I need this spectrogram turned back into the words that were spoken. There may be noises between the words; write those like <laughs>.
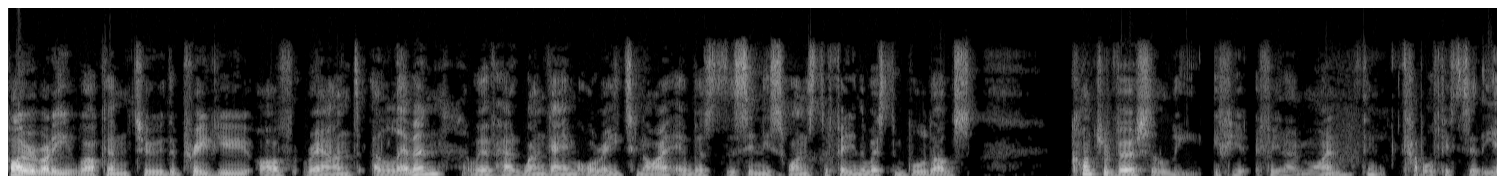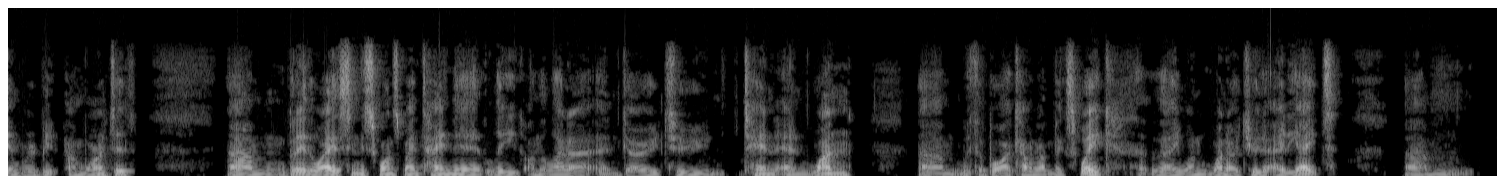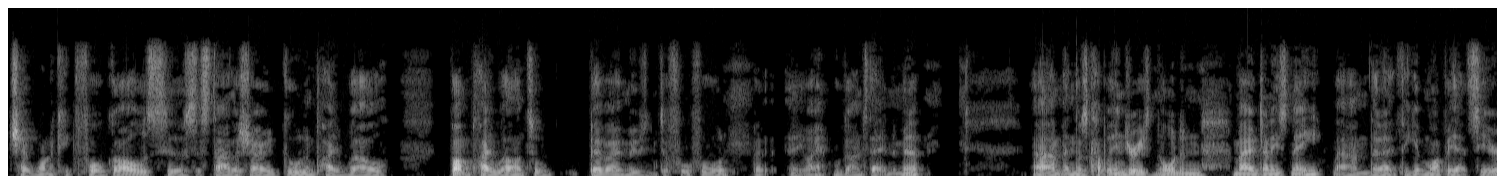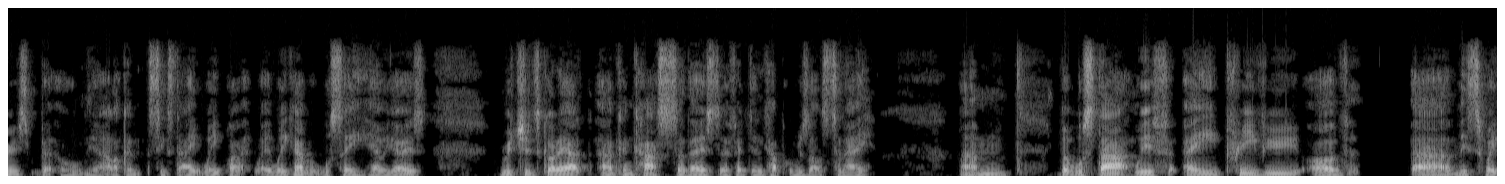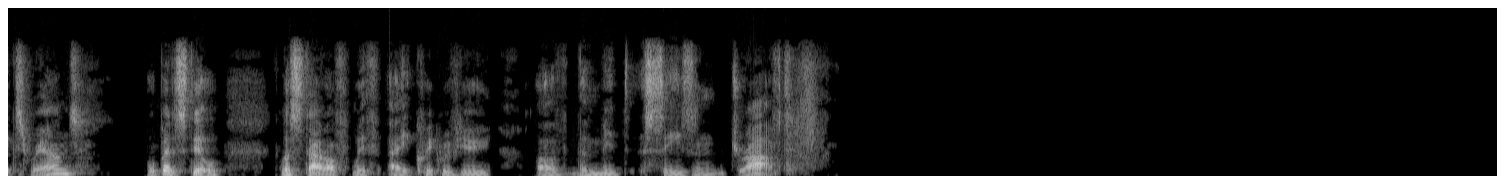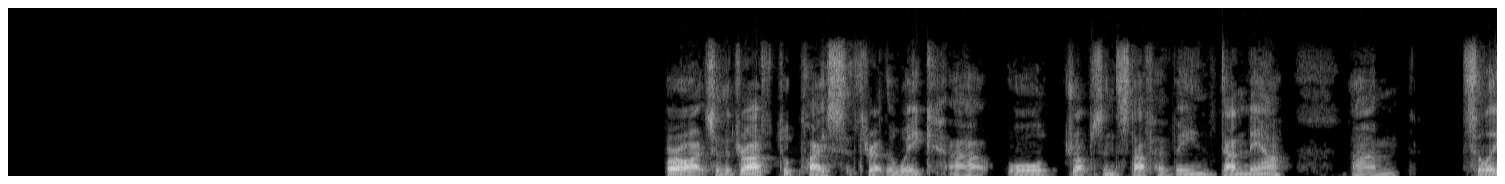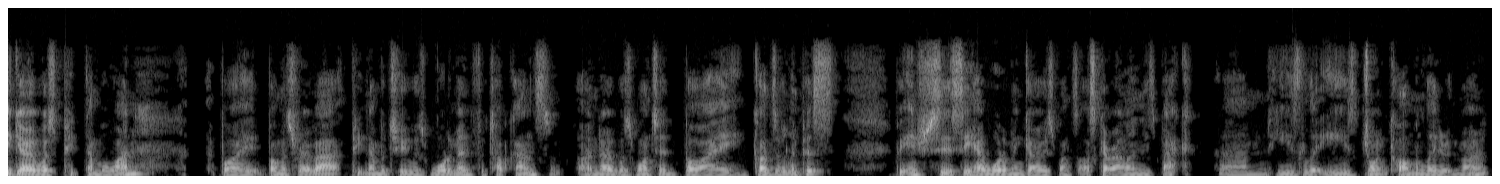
Hello, everybody. Welcome to the preview of round 11. We've had one game already tonight. It was the Sydney Swans defeating the Western Bulldogs. Controversially, if you if you don't mind, I think a couple of fifties at the end were a bit unwarranted. Um, but either way, the Sydney Swans maintain their lead on the ladder and go to 10 and 1 um, with the bye coming up next week. They won 102 to 88. Um, Chad Warner kicked four goals. It was the star of the show. Gulden played well. Bont played well until Bevo moved into full forward. But anyway, we'll go into that in a minute. Um, and there's a couple of injuries. Norden may have done his knee. Um, they don't think it might be that serious, but or, you know, like a six to eight week weeker. But we'll see how he goes. Richards got out uh, concussed, so those affected a couple of results today. Um, but we'll start with a preview of uh, this week's round. Or better still, let's start off with a quick review of the mid season draft. Alright, so the draft took place throughout the week. Uh, all drops and stuff have been done now. Um, Saligo was pick number one by Bombers Forever. Pick number two was Waterman for Top Guns. I know was wanted by Gods of Olympus. Be interested to see how Waterman goes once Oscar Allen is back. Um, he's he's joint Coleman leader at the moment,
